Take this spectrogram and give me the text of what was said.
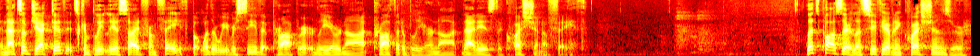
And that's objective, it's completely aside from faith, but whether we receive it properly or not, profitably or not, that is the question of faith. Let's pause there. Let's see if you have any questions or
